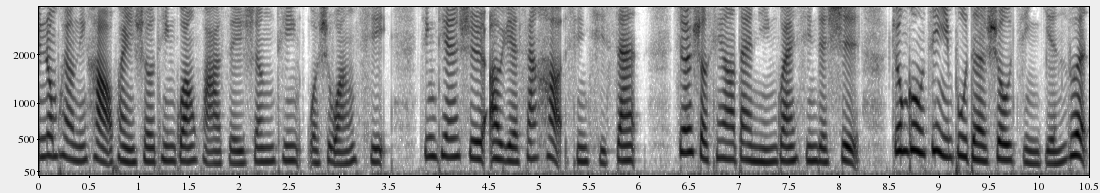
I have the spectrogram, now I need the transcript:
听众朋友您好，欢迎收听光华随声听，我是王琦。今天是二月三号，星期三。新闻首先要带您关心的是，中共进一步的收紧言论。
